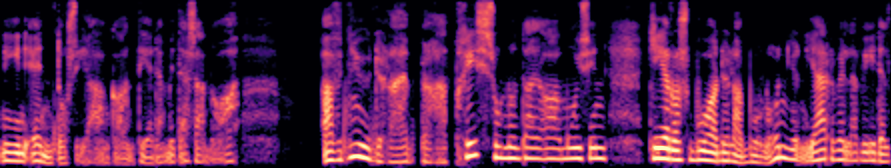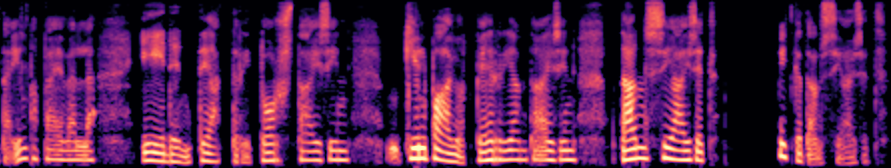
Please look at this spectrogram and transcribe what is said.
niin en tosiaankaan tiedä, mitä sanoa. Avenue de la Imperatrice sunnuntai-aamuisin, kierros Bois de la Boulognen järvellä viideltä iltapäivällä, Eden teatteri torstaisin, kilpaajot perjantaisin, tanssiaiset. Mitkä tanssiaiset?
